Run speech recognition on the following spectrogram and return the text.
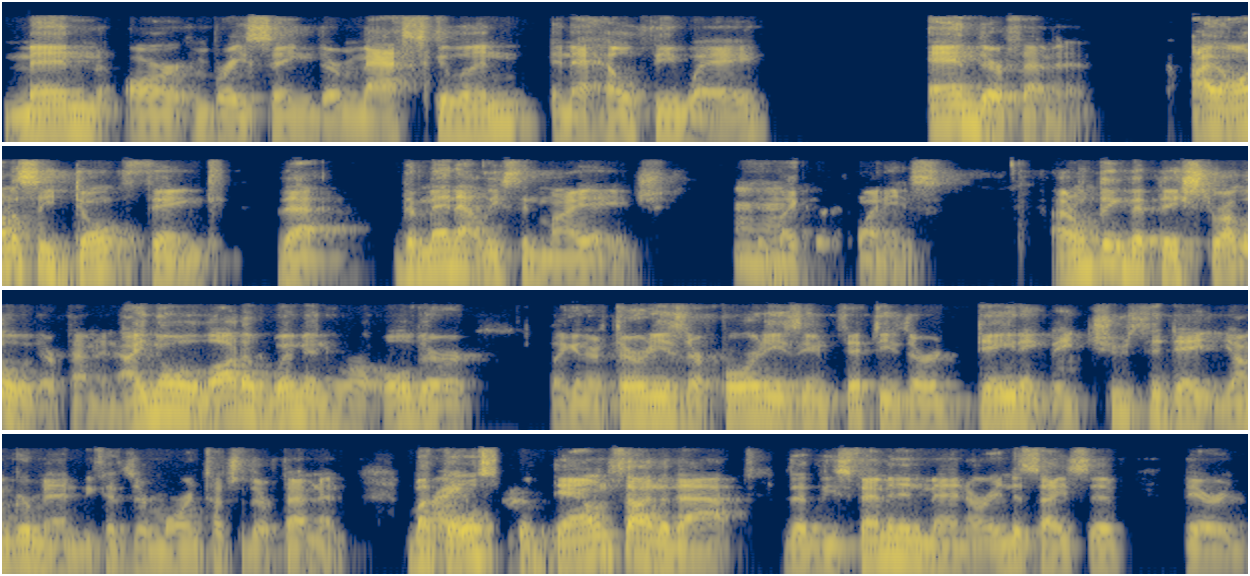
men are embracing their masculine in a healthy way and their feminine i honestly don't think that the men at least in my age in Mhm. like their 20s i don't think that they struggle with their feminine. I know a lot of women who are older like in their 30s their 40s even 50s they're dating. They choose to date younger men because they're more in touch with their feminine. But Right. also the downside of that is that these feminine men are indecisive they're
